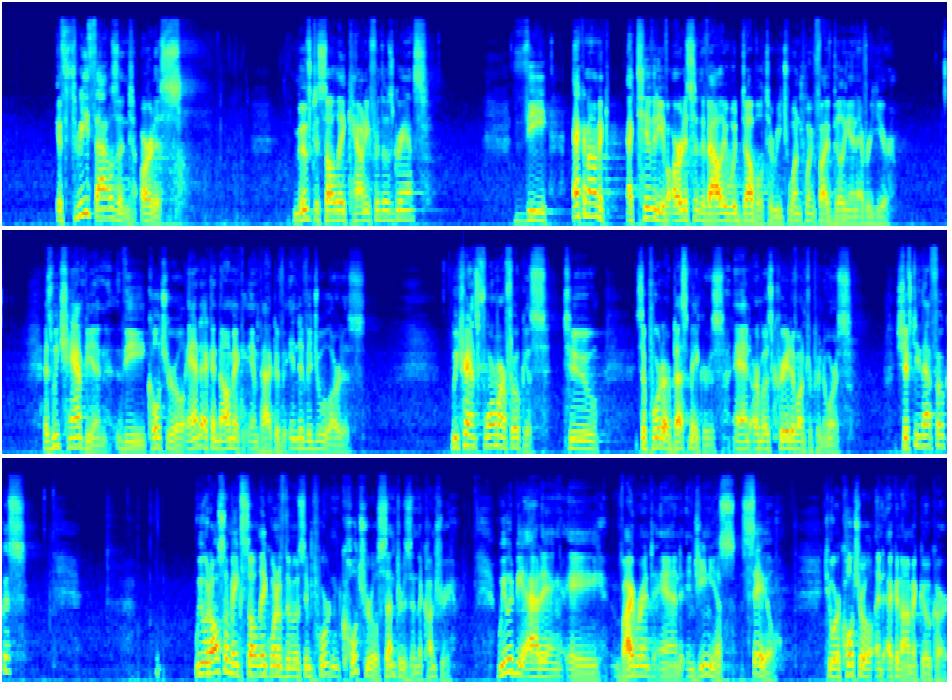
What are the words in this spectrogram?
If 3,000 artists moved to Salt Lake County for those grants, the economic activity of artists in the valley would double to reach 1.5 billion every year as we champion the cultural and economic impact of individual artists. We transform our focus to support our best makers and our most creative entrepreneurs. Shifting that focus, we would also make Salt Lake one of the most important cultural centers in the country. We would be adding a vibrant and ingenious sail to our cultural and economic go kart.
